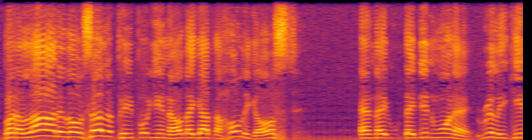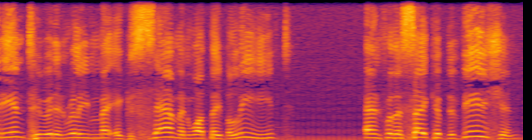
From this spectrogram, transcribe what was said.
But a lot of those other people, you know, they got the Holy Ghost and they, they didn't want to really get into it and really ma- examine what they believed. And for the sake of division,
